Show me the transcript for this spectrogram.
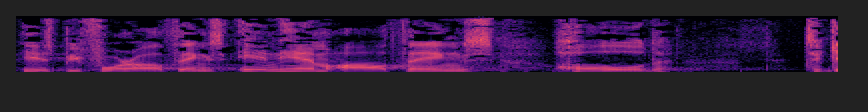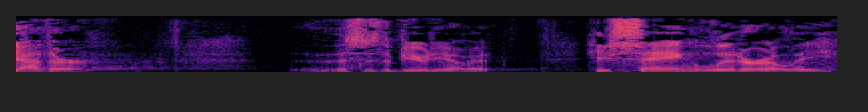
he is before all things. In him all things hold together. This is the beauty of it. He's saying literally,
